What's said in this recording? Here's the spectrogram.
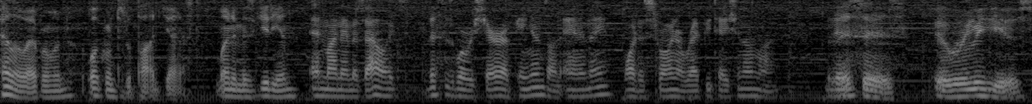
Hello, everyone. Welcome to the podcast. My name is Gideon. And my name is Alex. This is where we share our opinions on anime while destroying our reputation online. This is Uwu Reviews.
